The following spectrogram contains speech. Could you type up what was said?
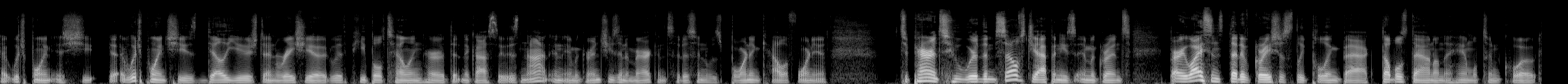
At which point is she? At which point she is deluged and ratioed with people telling her that Nagasu is not an immigrant; she's an American citizen, was born in California. To parents who were themselves Japanese immigrants, Bari Weiss, instead of graciously pulling back, doubles down on the Hamilton quote,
